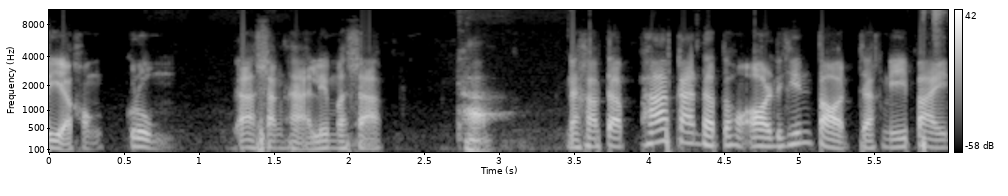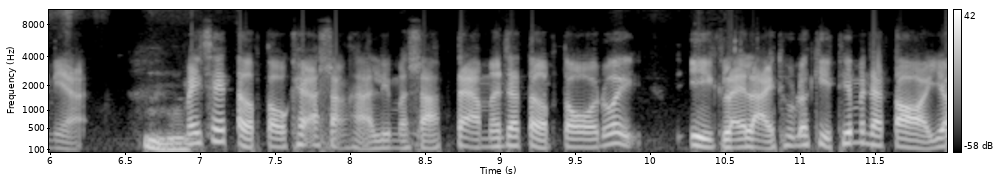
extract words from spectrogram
ลี่ยของกลุ่ม อสังหาริมทรัพย์ครับนะครับ แต่ภาพการเติบโตของ Origin ต่อจากนี้ไปเนี่ย ไม่ใช่เติบโตแค่อสังหาริมทรัพย์ แต่มันจะเติบโตด้วยอีกหลาย ๆ ธุรกิจที่มันจะต่อย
